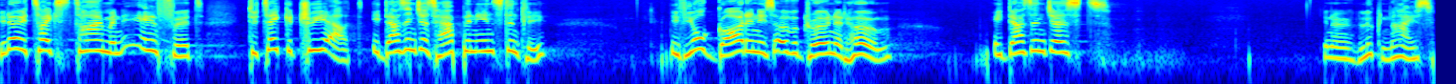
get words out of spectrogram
You know, it takes time and effort to take a tree out. It doesn't just happen instantly. If your garden is overgrown at home, it doesn't just, you know, look nice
